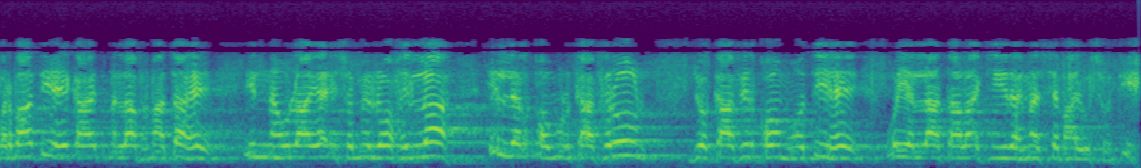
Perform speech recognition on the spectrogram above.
بربادی ہے آیت میں اللہ فرماتا ہے ان نولا اسم الرح اللہ القوم الکافرون جو کافر قوم ہوتی ہے، وہی اللہ تعالیٰ کی رحمت سے مایوس ہوتی ہے۔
